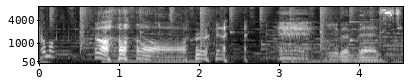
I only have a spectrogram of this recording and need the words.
Come on. Oh, you're the best.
